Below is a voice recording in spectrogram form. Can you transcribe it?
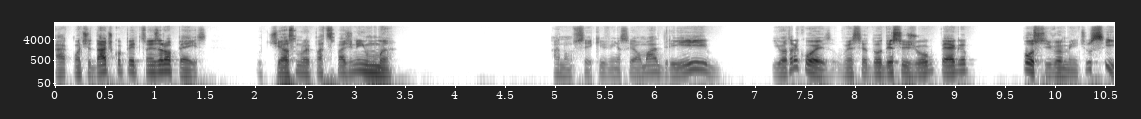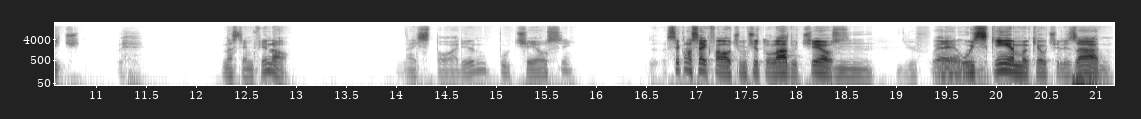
a quantidade de competições europeias. O Chelsea não vai participar de nenhuma. A não ser que vença o Real Madrid. E outra coisa, o vencedor desse jogo pega possivelmente o City na semifinal. Na história, o Chelsea. Você consegue falar o time titular do Chelsea? Hum. É, o esquema que é utilizado?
